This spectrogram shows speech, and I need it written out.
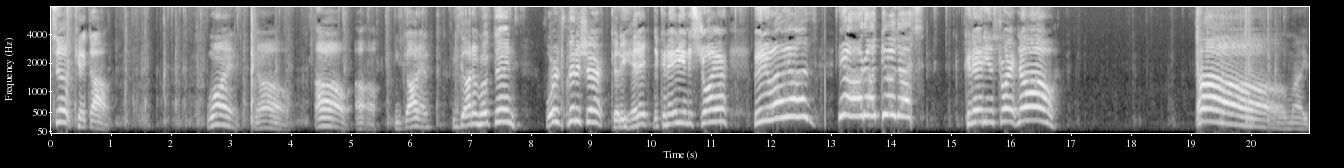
two, kick out. One, no. Oh, uh oh. He's got him. He's got him hooked in. Fourth finisher. Could he hit it? The Canadian Destroyer. Petey Williams. No, don't do this. Canadian Destroyer. No. Oh my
